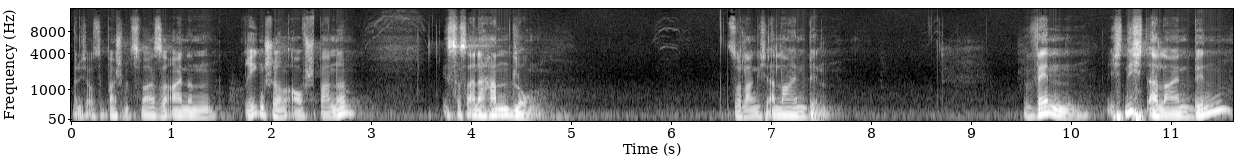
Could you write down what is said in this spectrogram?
Wenn ich also beispielsweise einen Regenschirm aufspanne, ist das eine Handlung, solange ich allein bin. Wenn ich nicht allein bin,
